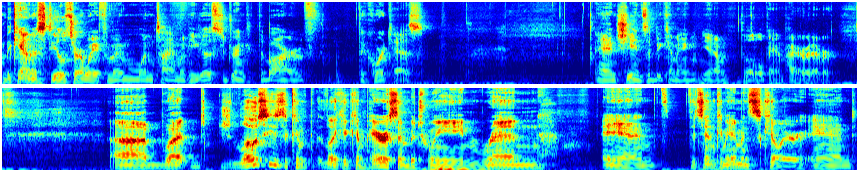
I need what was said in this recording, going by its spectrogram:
the Countess steals her away from him one time when he goes to drink at the bar of the Cortez. And she ends up becoming, you know, the little vampire or whatever. Uh, but Lowe sees a comp- like a comparison between Wren and the Ten Commandments killer and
